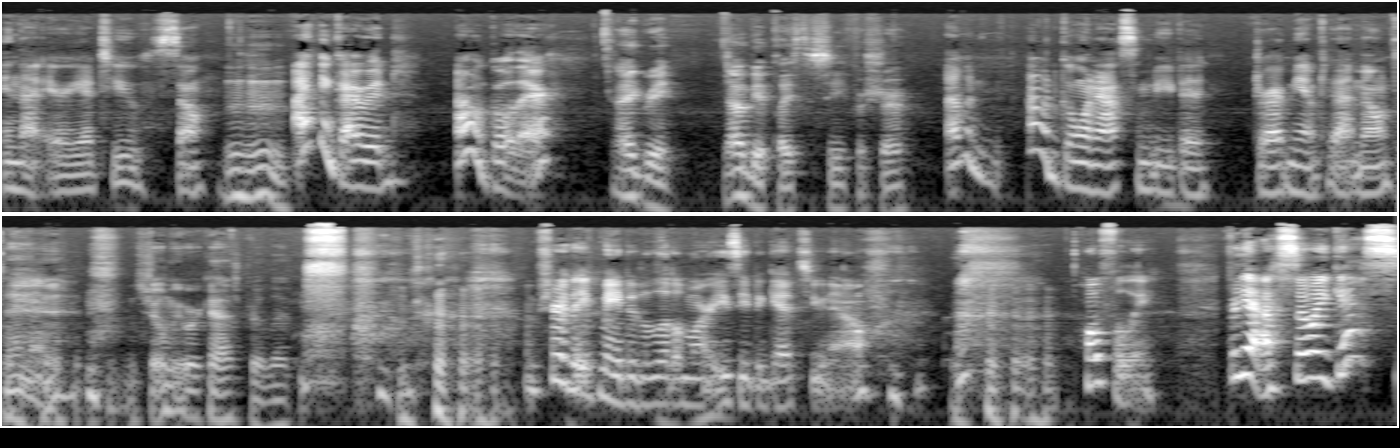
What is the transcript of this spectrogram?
in that area too. So, hmm I think I would I would go there. I agree. That would be a place to see for sure. I would I would go and ask somebody to drive me up to that mountain and Show me where Casper lived. I'm sure they've made it a little more easy to get to now. Hopefully. But yeah, so I guess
